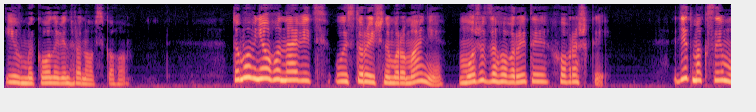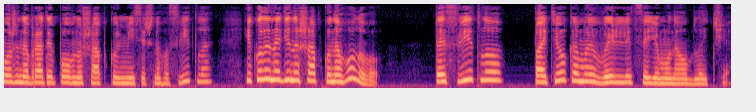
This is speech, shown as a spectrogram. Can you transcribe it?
і в Миколи Вінграновського. Тому в нього навіть у історичному романі можуть заговорити ховрашки. Дід Максим може набрати повну шапку місячного світла, і коли надіне шапку на голову, те світло патьоками виллється йому на обличчя.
